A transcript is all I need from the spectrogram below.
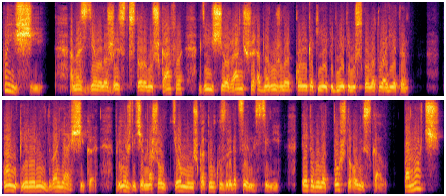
поищи». Она сделала жест в сторону шкафа, где еще раньше обнаружила кое-какие предметы мужского туалета. Он перерыл два ящика, прежде чем нашел темную шкатулку с драгоценностями. Это было то, что он искал. Помочь?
